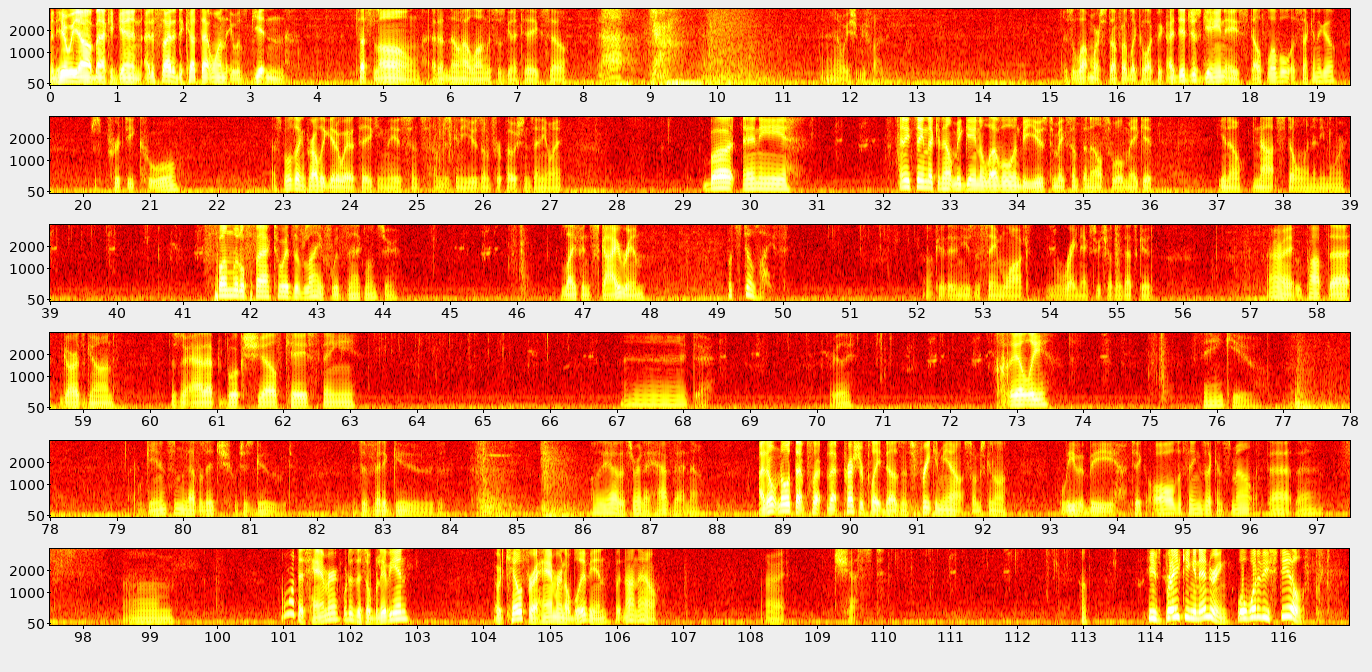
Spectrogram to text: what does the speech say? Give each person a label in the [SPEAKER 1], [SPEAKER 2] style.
[SPEAKER 1] And here we are back again. I decided to cut that one. It was getting touch long. I don't know how long this was going to take, so. Yeah. we should be fine. There's a lot more stuff I'd like to lockpick. I did just gain a stealth level a second ago, which is pretty cool. I suppose I can probably get away with taking these since I'm just going to use them for potions anyway. But any anything that can help me gain a level and be used to make something else will make it, you know, not stolen anymore. Fun little factoids of life with Zachmunzter. Life in Skyrim, but still life. Okay, they didn't use the same lock right next to each other. That's good. Alright, we popped that. Guard's gone. There's an adept bookshelf case thingy. Right there. Really? Really? Thank you. Right, we're gaining some levelage, which is good. That's a very good. Oh yeah, that's right. I have that now. I don't know what that that pressure plate does, and it's freaking me out. So I'm just gonna leave it be. Take all the things I can smell, like that, that. Um, I want this hammer. What is this, Oblivion? I would kill for a hammer in Oblivion, but not now. Alright. Chest. He's breaking and entering. Well, what did he steal?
